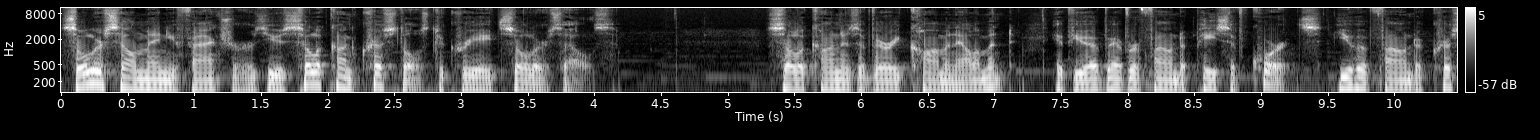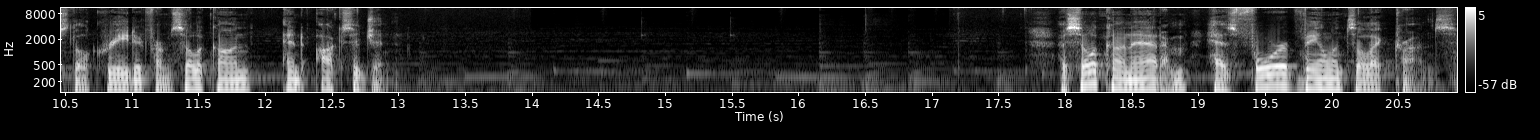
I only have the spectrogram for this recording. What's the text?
Solar cell manufacturers use silicon crystals to create solar cells. Silicon is a very common element. If you have ever found a piece of quartz, you have found a crystal created from silicon and oxygen. A silicon atom has four valence electrons.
